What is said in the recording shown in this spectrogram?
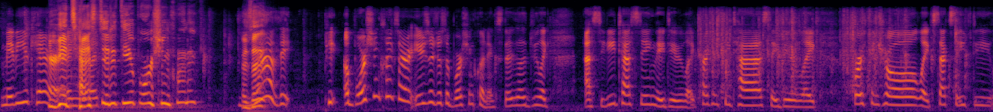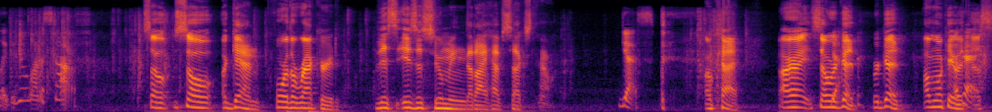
maybe you care. get and you're like- tested at the abortion clinic? Is yeah, that they, abortion clinics are usually just abortion clinics. They like, do like STD testing, they do like pregnancy tests, they do like birth control, like sex safety, like they do a lot of stuff. so? So again, for the record, this is assuming that I have sex now. Yes. Okay. All right. So we're Yeah. good. We're good. I'm okay with this.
